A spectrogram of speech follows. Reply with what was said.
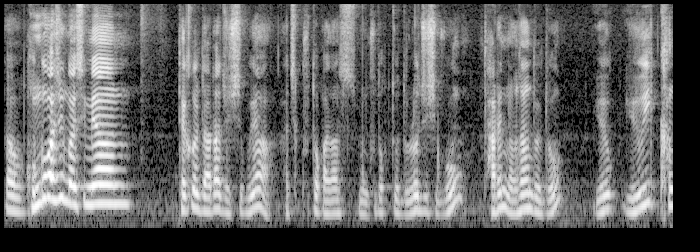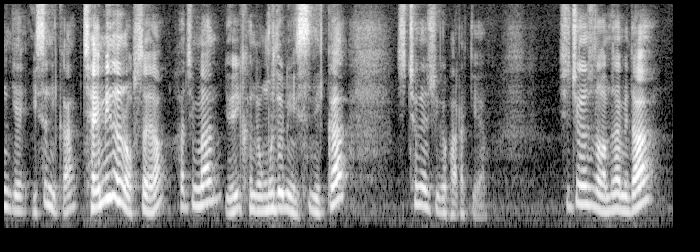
자, 궁금하신 거 있으면 댓글 달아주시고요. 아직 구독 안 하셨으면 구독도 눌러주시고 다른 영상들도 유, 유익한 게 있으니까 재미는 없어요. 하지만 유익한 정보들이 있으니까 시청해 주시길 바랄게요. 시청해 주셔서 감사합니다.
